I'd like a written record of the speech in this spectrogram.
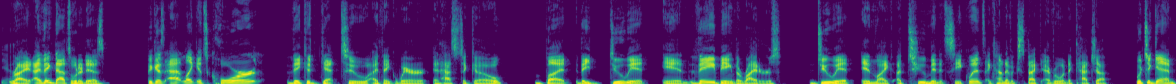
Yeah. Right. I think that's what it is. Because at like its core, they could get to, I think, where it has to go, but they do it in they being the writers, do it in like a two minute sequence and kind of expect everyone to catch up. Which again,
